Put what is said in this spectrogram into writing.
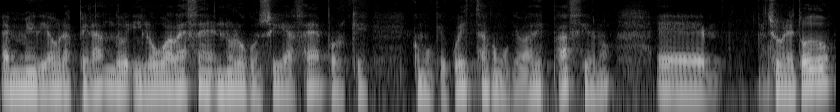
es media hora esperando y luego a veces no lo consigue hacer porque como que cuesta, como que va despacio, ¿no? Eh, sobre todo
